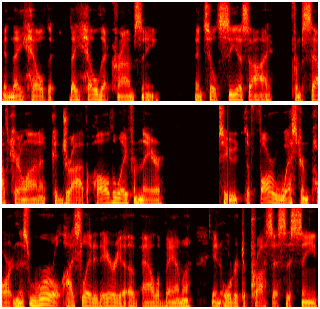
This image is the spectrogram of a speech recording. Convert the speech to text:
and they held it. They held that crime scene until CSI from South Carolina could drive all the way from there to the far western part in this rural, isolated area of Alabama in order to process this scene.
